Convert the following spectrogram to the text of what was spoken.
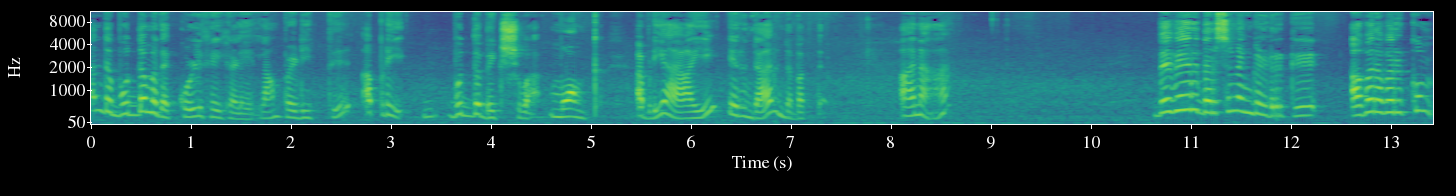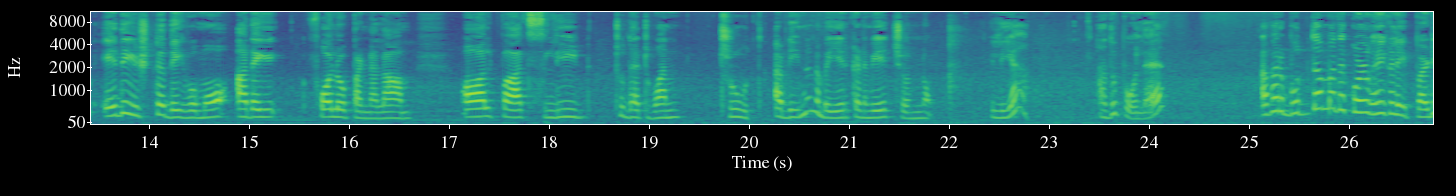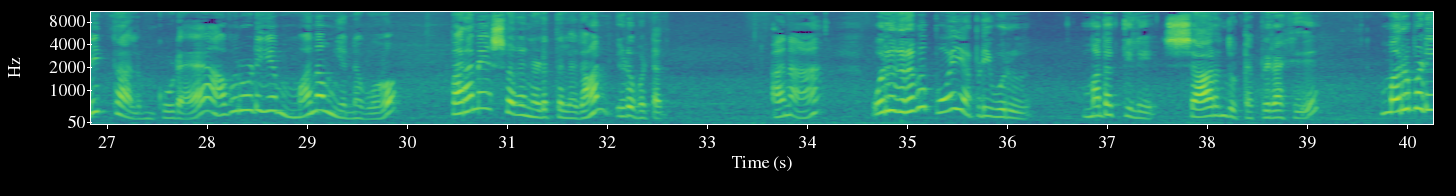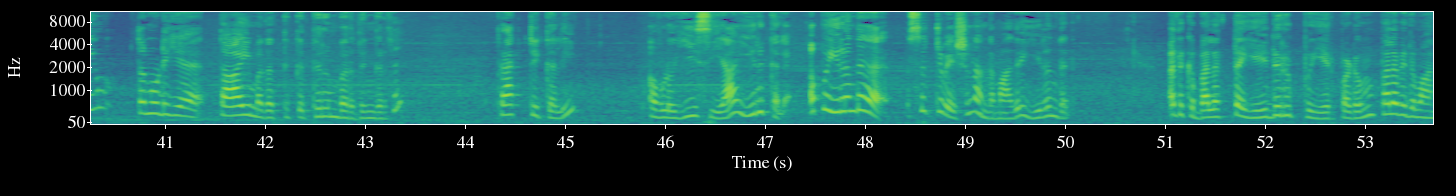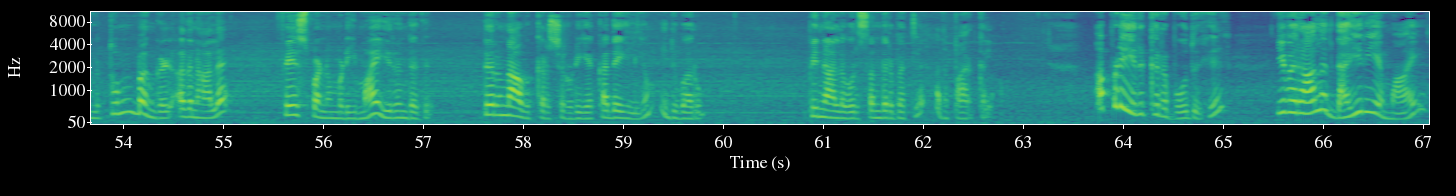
அந்த புத்த மத கொள்கைகளை எல்லாம் படித்து அப்படி புத்த பிக்ஷுவா மாங்க் அப்படி ஆகி இருந்தார் இந்த பக்தர். ஆனால் வெவ்வேறு தரிசனங்கள் இருக்குது அவரவருக்கும் எது இஷ்ட தெய்வமோ அதை ஃபாலோ பண்ணலாம். All paths lead to that one truth அப்படின்னு நம்ம ஏற்கனவே சொன்னோம். இல்லையா? அதுபோல் அவர் புத்த மத கொள்கைகளை படித்தாலும் கூட அவருடைய மனம் என்னவோ பரமேஸ்வரன் இடத்துல தான் ஈடுபட்டது ஆனால் ஒரு தடவை போய் அப்படி ஒரு மதத்திலே சார்ந்துட்ட பிறகு மறுபடியும் தன்னுடைய தாய் மதத்துக்கு திரும்புறதுங்கிறது ப்ராக்டிக்கலி அவ்வளோ ஈஸியாக இருக்கலை. அப்போ இருந்த சுச்சுவேஷன் அந்த மாதிரி இருந்தது. அதுக்கு பலத்த எதிர்ப்பு ஏற்படும். பலவிதமான துன்பங்கள் அதனால் ஃபேஸ் பண்ண முடியுமா இருந்தது. திருநாவுக்கரசருடைய கதையிலையும் இது வரும். பின்னால் ஒரு சந்தர்ப்பத்தில் அதை பார்க்கலாம். அப்படி இருக்கிற போது இவரால் தைரியமாய்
